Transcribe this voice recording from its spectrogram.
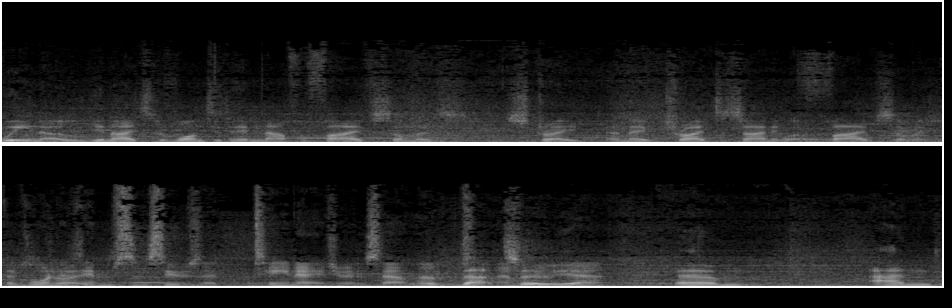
we know United have wanted him now for five summers straight and they've tried to sign him for five summers They've wanted him since he was a teenager at Southampton. that too they? yeah um, and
